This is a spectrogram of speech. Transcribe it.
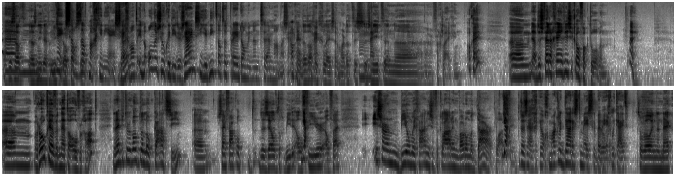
Of is dat, Ehm, dat is niet echt een risicofactor? Nee, zelfs dat mag je niet eens zeggen. Nee? Want in de onderzoeken die er zijn... zie je niet dat het predominant eh, mannen zijn. Oké, dat had Nee. ik gelezen, maar dat is dus Nee. niet een eh, vergelijking. Oké. Ehm, ja, dus verder geen risicofactoren. Nee. Ehm, roken hebben we het net al over gehad. Dan heb je natuurlijk ook de locatie. Ehm zijn vaak op dezelfde gebieden, L4, L5. Is er een biomechanische verklaring waarom het daar Ja, plaatsvindt? dat is eigenlijk heel gemakkelijk. Daar is de meeste bewegelijkheid. Zowel in de nek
